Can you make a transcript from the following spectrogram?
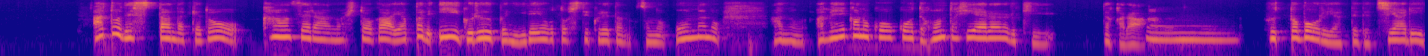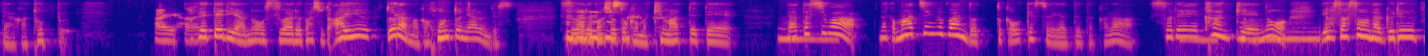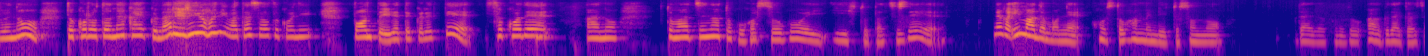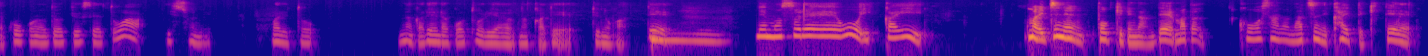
後で知ったんだけどカウンセラーの人がやっぱりいいグループに入れようとしてくれたの。その女の、あの、アメリカの高校って本当ヒエラルキーだから、フットボールやっててチアリーダーがトップ。はいはい、カフェテリアの座る場所と、ああいうドラマが本当にあるんです。座る場所とかも決まってて。で私はなんかマーチングバンドとかオーケストラやってたからそれ関係の良さそうなグループのところと仲良くなれるように私はそこにポンって入れてくれてそこであの友達になった子がすごいいい人たちでなんか今でもねホストファミリーとその大学のあ大学で高校の同級生とは一緒に割となんか連絡を取り合う中でっていうのがあって、でもそれを一回まあ1年ぽっきりなんでまた高3の夏に帰ってきて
